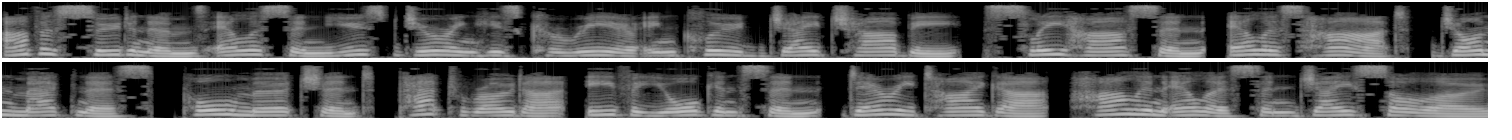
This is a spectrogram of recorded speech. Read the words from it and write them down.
Other pseudonyms Ellison used during his career include J. Charby, Slee Harson, Ellis Hart, John Magnus, Paul Merchant, Pat Roeder, Eva Jorgensen, Derry Tiger, Harlan Ellis, and J. Solo.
